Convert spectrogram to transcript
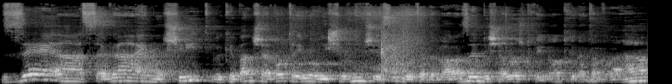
זה ההשגה האנושית, וכיוון שהאבות היו הראשונים שהשיגו את הדבר הזה בשלוש בחינות, בחינת אברהם,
